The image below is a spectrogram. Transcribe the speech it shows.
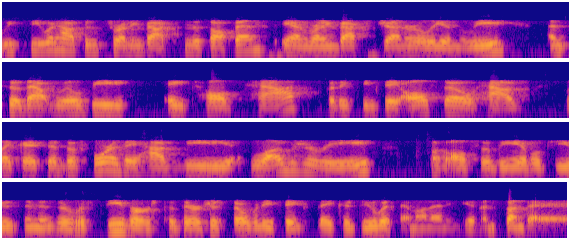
we see what happens to running backs in this offense and running backs generally in the league. And so that will be a tall task, but I think they also have, like I said before, they have the luxury of also being able to use him as a receiver. So there are just so many things they could do with him on any given Sunday.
